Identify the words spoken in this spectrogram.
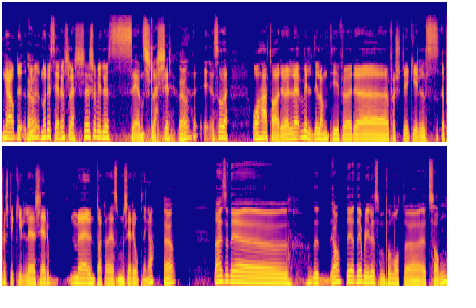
Ja, du, du, Ja. når du ser en slasher, så vil du se en slasher. Ja. Så det, og her tar det vel veldig lang tid før uh, første, kills, første kill skjer, med unntak av det som skjer i åpninga. ja. Nei, så det, det Ja, det, det blir liksom på en måte et savn,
